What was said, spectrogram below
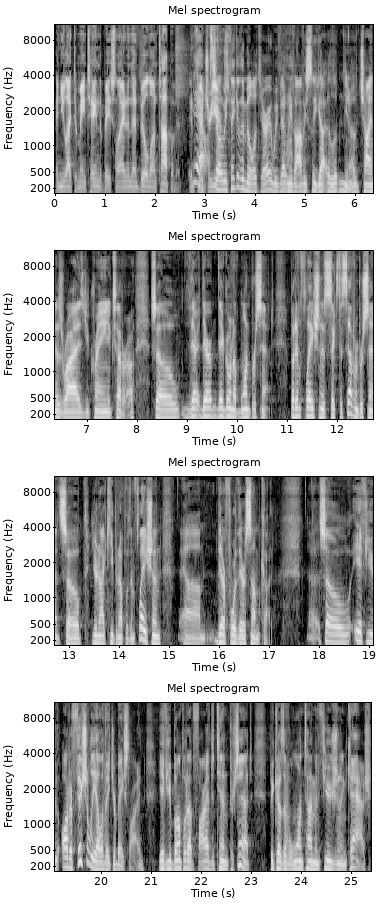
and you like to maintain the baseline and then build on top of it in yeah, future years. So we think of the military. We've got mm-hmm. we've obviously got you know China's rise, Ukraine, etc. So they're they're they're going up one percent, but inflation is six to seven percent. So you're not keeping up with inflation. Um, therefore, there's some cut. Uh, so if you artificially elevate your baseline, if you bump it up 5 to 10% because of a one-time infusion in cash,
